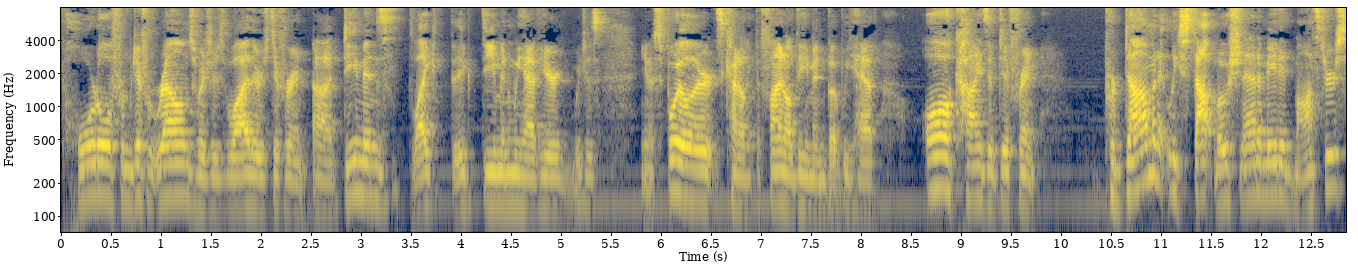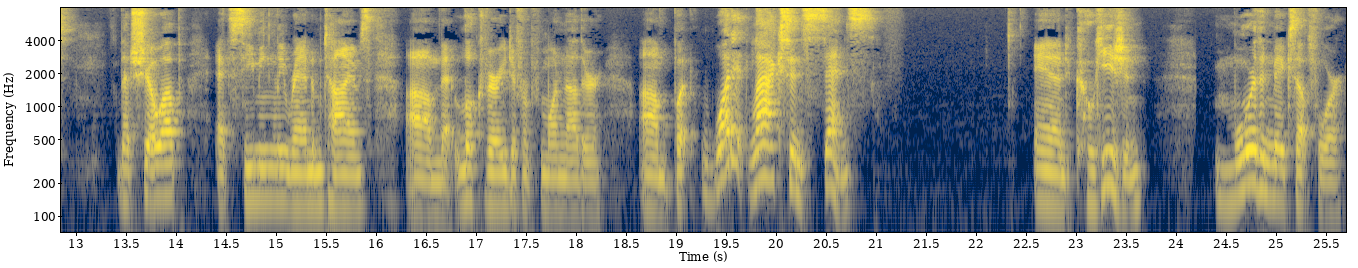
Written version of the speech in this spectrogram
portal from different realms, which is why there's different uh, demons, like the demon we have here, which is, you know, spoiler, it's kind of like the final demon, but we have all kinds of different, predominantly stop motion animated monsters that show up at seemingly random times um, that look very different from one another. Um, but what it lacks in sense and cohesion more than makes up for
